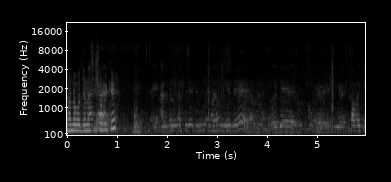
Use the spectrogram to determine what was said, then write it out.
ধন্যবাদ জানাচ্ছি সবাইকে। আঙ্কেলের কাছ থেকে নিয়ে নিয়ে ওই যে ইয়ে, সবাইকে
